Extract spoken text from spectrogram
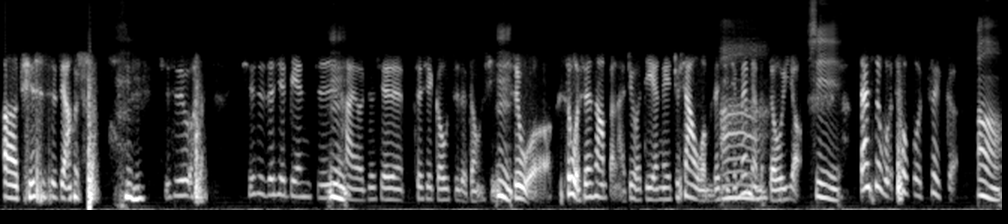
呃，其实是这样说。其实，其实这些编织还有这些、嗯、这些钩织的东西，嗯、是我是我身上本来就有 DNA，就像我们的姐姐妹妹们都有。啊、是，但是我透过这个，嗯，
